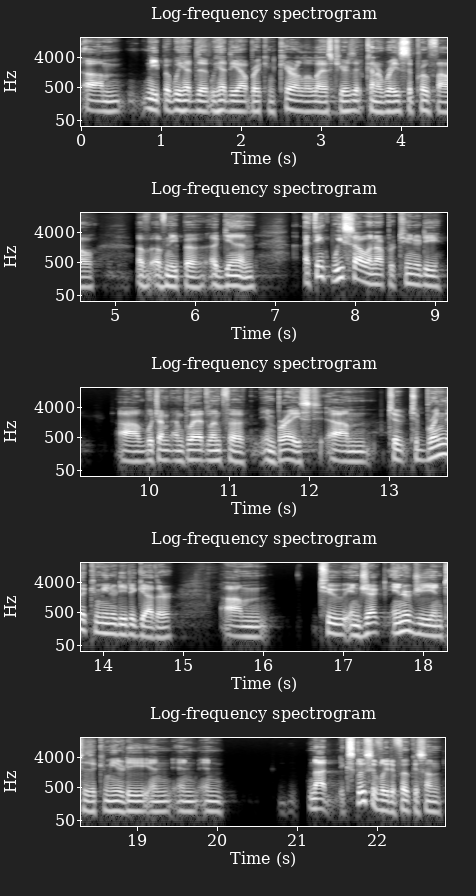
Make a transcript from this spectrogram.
um, we had the we had the outbreak in Kerala last year that kind of raised the profile of, of again. I think we saw an opportunity, uh, which I'm, I'm glad Linfa embraced, um, to to bring the community together, um, to inject energy into the community, and and and not exclusively to focus on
